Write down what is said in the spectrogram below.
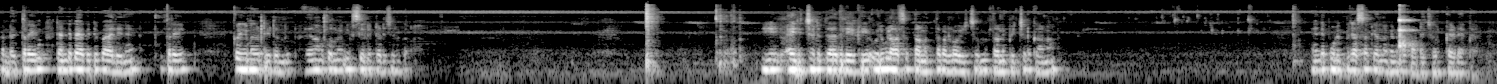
കണ്ടോ? ഇത്രയും രണ്ട് പാക്കറ്റ് പാലിന് ഇത്രയും ക്രീം കിട്ടിയിട്ടുണ്ട്. അത് നമുക്കൊന്ന് മിക്സിയിലിട്ട് അടിച്ചെടുക്കാം. ഈ അരിച്ചെടുത്ത് അതിലേക്ക് ഒരു ഗ്ലാസ് തണുത്ത വെള്ളം ഒഴിച്ചൊന്ന് തണുപ്പിച്ചെടുക്കണം. അതിന്റെ പുളിപ്പ് രസമൊക്കെ ഒന്ന് കണ്ടു കോട്ടെ ചുരുക്കയുടെയൊക്കെ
